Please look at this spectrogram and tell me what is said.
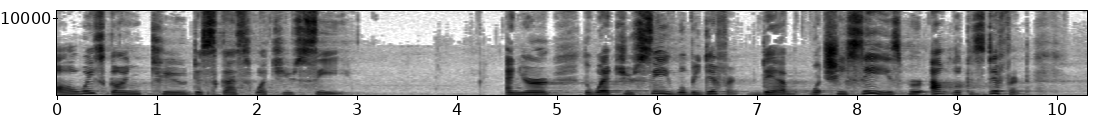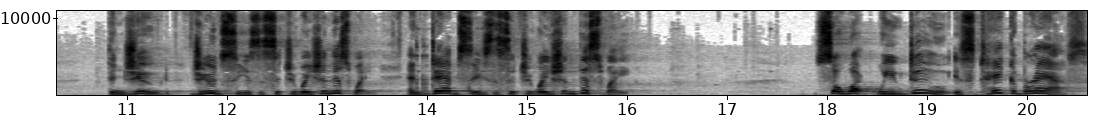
always going to discuss what you see. And the what you see will be different. Deb, what she sees, her outlook is different than Jude. Jude sees the situation this way, and Deb sees the situation this way. So, what we do is take a breath,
